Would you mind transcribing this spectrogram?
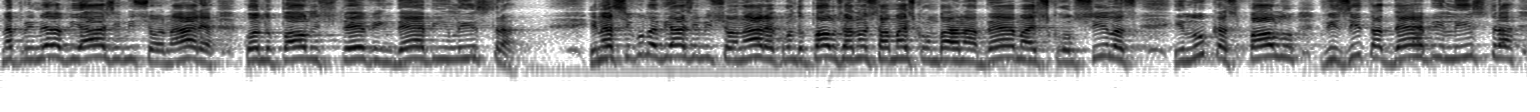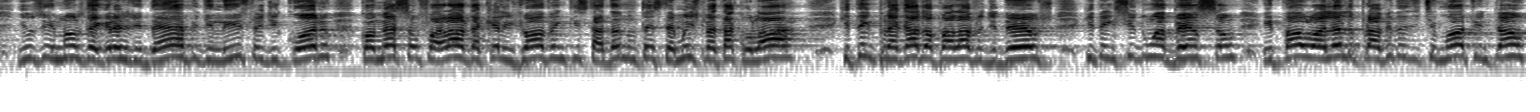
na primeira viagem missionária, quando Paulo esteve em Derbe, em Listra. E na segunda viagem missionária, quando Paulo já não está mais com Barnabé, mas com Silas e Lucas, Paulo visita Derbe e Listra, e os irmãos da igreja de Derbe, de Listra e de Cônio começam a falar daquele jovem que está dando um testemunho espetacular, que tem pregado a palavra de Deus, que tem sido uma bênção, e Paulo, olhando para a vida de Timóteo, então,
